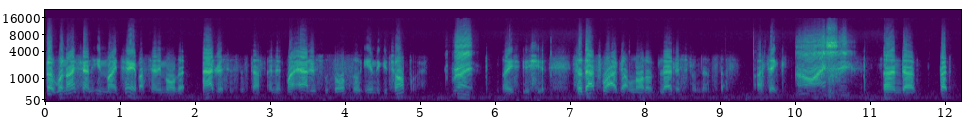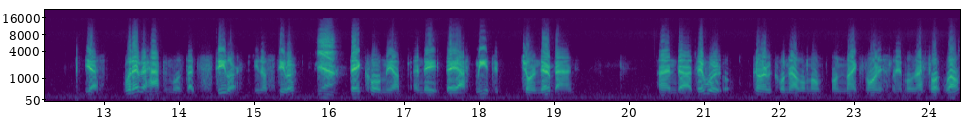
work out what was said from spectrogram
But when I sent him my tape, I sent him all the addresses and stuff, and it, my address was also in the guitar player Right. So that's why I got a lot of letters from that stuff. I think. Oh, I see. And uh, but yes, whatever happened was that Steeler, you know Steeler, Yeah. they called me up and they they asked me to join their band, and uh, they were going to record an album on, on Mike Varney's label, and I thought, well,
